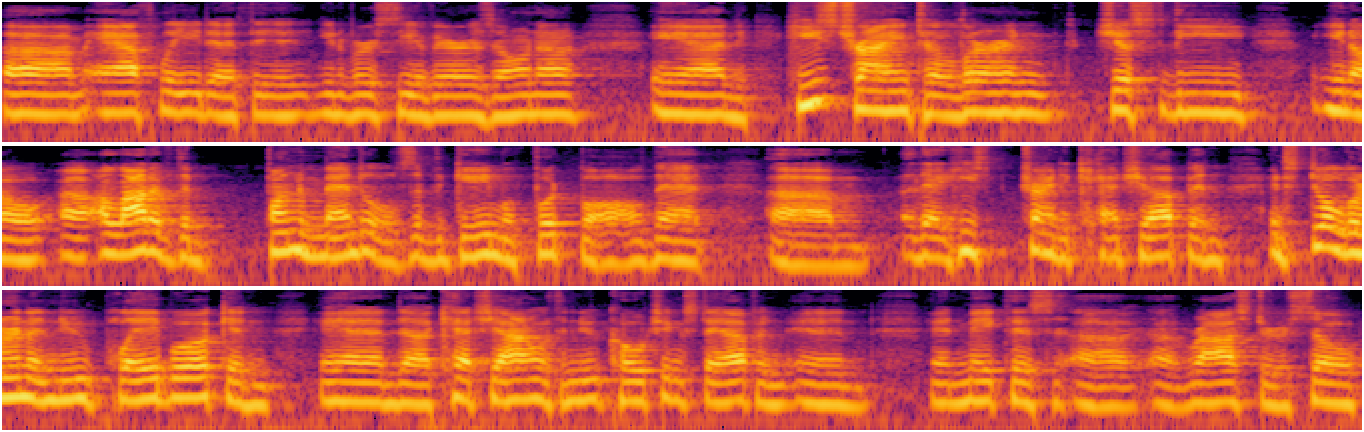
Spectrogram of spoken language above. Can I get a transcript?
um, athlete at the University of Arizona. And he's trying to learn just the, you know, uh, a lot of the fundamentals of the game of football that um, that he's trying to catch up and, and still learn a new playbook and and uh, catch on with a new coaching staff and and and make this uh, uh, roster. So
